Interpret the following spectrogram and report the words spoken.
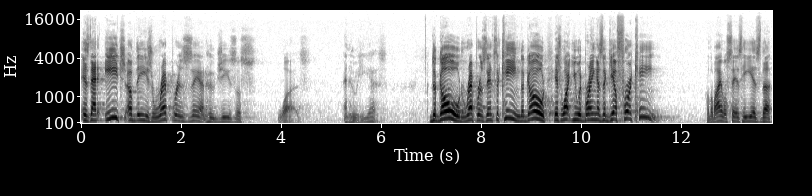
is that each of these represent who Jesus was and who he is. The gold represents a king. The gold is what you would bring as a gift for a king. Well, the Bible says he is the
